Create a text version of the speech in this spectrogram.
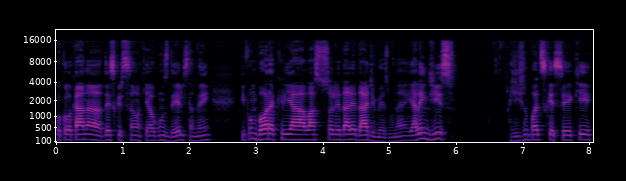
Vou colocar na descrição aqui alguns deles também. E vamos embora criar laço de solidariedade mesmo, né? E além disso, a gente não pode esquecer que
